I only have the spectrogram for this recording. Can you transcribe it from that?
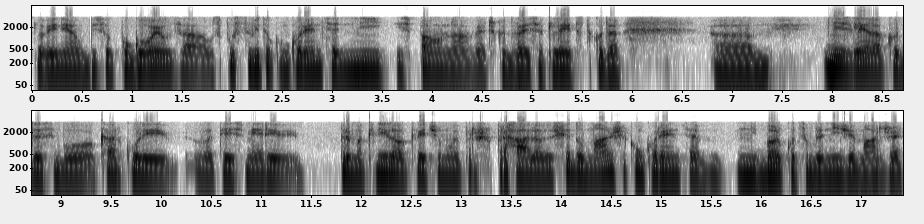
Slovenija v bistvu pogojev za vzpostavitev konkurence ni izpolnila več kot 20 let, tako da um, ni izgledalo, kot da se bo karkoli v tej smeri premaknilo, kvečemu je prehajalo še do manjše konkurence, ni bolj kot so bile niže marže,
